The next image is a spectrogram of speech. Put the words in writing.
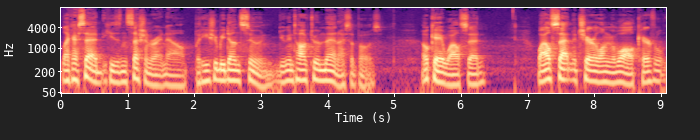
Like I said, he's in session right now, but he should be done soon. You can talk to him then, I suppose. Okay, Wiles said. Wiles sat in a chair along the wall, careful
